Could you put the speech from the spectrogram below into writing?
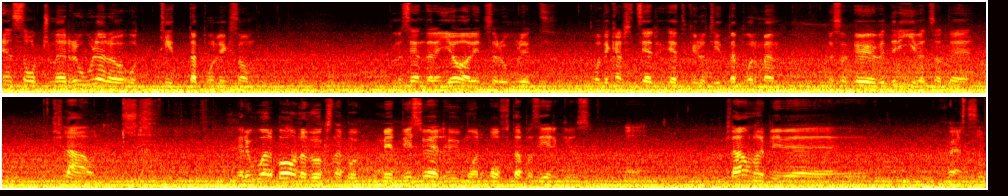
en sort som är roligare att, att titta på liksom. Men sen det den gör är inte så roligt. Och det kanske inte är jättekul att titta på det men det är så överdrivet så att det är clown. Roar barn och vuxna på, med visuell humor, ofta på cirkus. Ja. Clown har blivit, eh, Skällsord.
